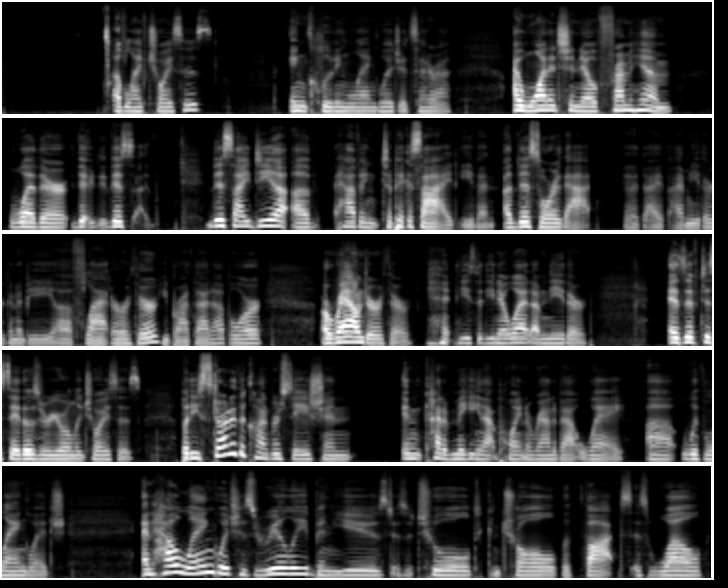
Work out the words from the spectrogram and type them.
of life choices, including language, etc. I wanted to know from him whether th- this this idea of having to pick a side, even a this or that. I, I'm either going to be a flat earther. He brought that up, or a round earther. he said, "You know what? I'm neither." As if to say those are your only choices. But he started the conversation in kind of making that point in a roundabout way uh, with language and how language has really been used as a tool to control the thoughts as well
